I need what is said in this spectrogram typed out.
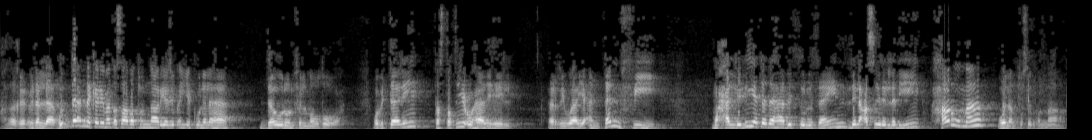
هذا غير. إذا لابد أن كلمة أصابته النار يجب أن يكون لها دور في الموضوع. وبالتالي تستطيع هذه الرواية أن تنفي محللية ذهاب الثلثين للعصير الذي حرم ولم تصبه النار.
